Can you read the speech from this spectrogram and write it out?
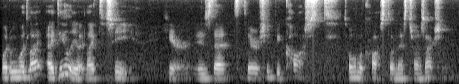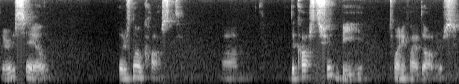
what we would like, ideally would like to see here is that there should be cost, total cost on this transaction. There is sale, there's no cost. Um, the cost should be $25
